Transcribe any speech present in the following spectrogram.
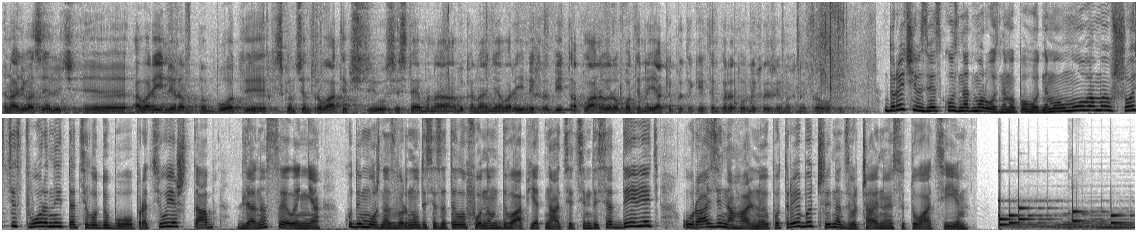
Геннадій Васильович, е, аварійні роботи сконцентрувати всю систему на виконанні аварійних робіт, а планові роботи ніякі при таких температурних режимах не проводити. До речі, в зв'язку з надморозними погодними умовами в шості створений та цілодобово працює штаб для населення, куди можна звернутися за телефоном 2 15 79 у разі нагальної потреби чи надзвичайної ситуації.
